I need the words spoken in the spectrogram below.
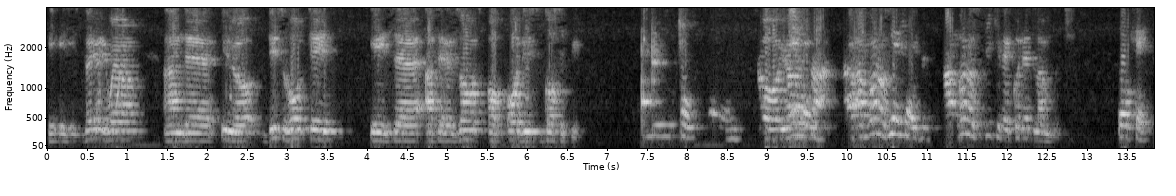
He is very well. And, uh, you know, this whole thing is uh, as a result of all this gossiping. Oh. So you understand? I'm gonna speak. I'm gonna speak in a coded language. Okay.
